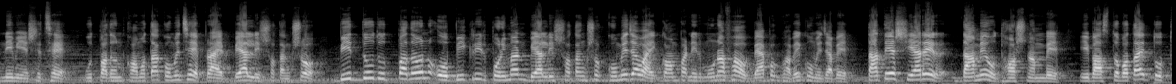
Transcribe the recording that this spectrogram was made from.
নেমে এসেছে। উৎপাদন ক্ষমতা কমেছে প্রায় বিয়াল্লিশ শতাংশ। বিদ্যুৎ উৎপাদন ও বিক্রির পরিমাণ বিয়াল্লিশ শতাংশ কমে যাওয়ায় কোম্পানির মুনাফাও ব্যাপকভাবে কমে যাবে। তাতে শেয়ারের দামেও ধস নামবে। এই বাস্তবতায় তথ্য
